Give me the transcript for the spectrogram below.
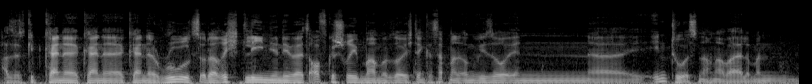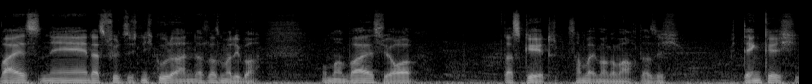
also es gibt keine, keine, keine Rules oder Richtlinien, die wir jetzt aufgeschrieben haben oder so. Ich denke, das hat man irgendwie so in äh, Intus nach einer Weile. Man weiß, nee, das fühlt sich nicht gut an, das lassen wir lieber. Und man weiß, ja, das geht. Das haben wir immer gemacht. Also ich, ich denke, ich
